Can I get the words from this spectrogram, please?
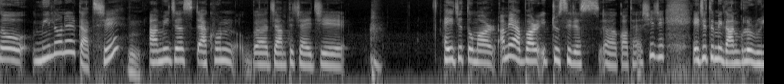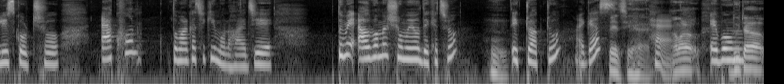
so মিলনের কাছে আমি জাস্ট এখন জানতে চাই যে এই যে তোমার আমি আবার একটু সিরিয়াস কথা আসি যে এই যে তুমি গানগুলো রিলিজ করছ এখন তোমার কাছে কি মনে হয় যে তুমি অ্যালবামের সময়ও দেখেছ? একটু একটু আই গেস পেয়েছি হ্যাঁ। হ্যাঁ। আমার এবং দুইটা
